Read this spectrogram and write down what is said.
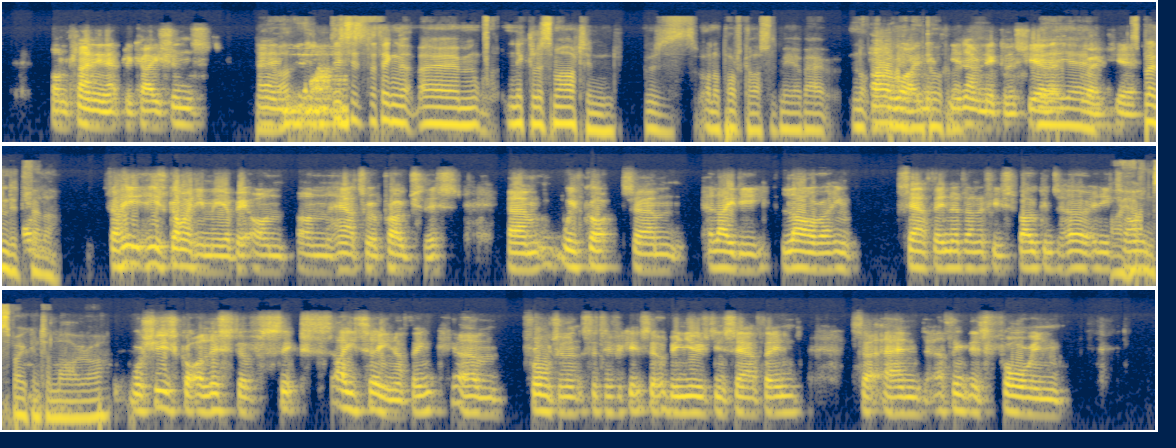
on planning applications. And uh, this is the thing that um, Nicholas Martin was on a podcast with me about. Not oh right, Nick, you know Nicholas, yeah, yeah, yeah. Correct, yeah. splendid fella. So he, he's guiding me a bit on on how to approach this. Um, we've got um, a lady, Lara, in Southend. I don't know if you've spoken to her at any time. I haven't spoken to Lara. Well, she's got a list of six, 18, I think, um, fraudulent certificates that have been used in Southend. So, and I think there's four in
